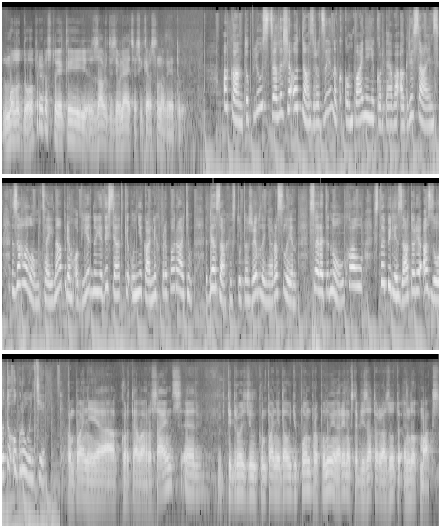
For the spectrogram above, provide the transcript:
молодого приросту, який завжди з'являється, оскільки рослина вегетує. Аканто Плюс це лише одна з родзинок компанії Кортева Агрісайнс. Загалом цей напрям об'єднує десятки унікальних препаратів для захисту та живлення рослин. Серед ноу-хау стабілізатори азоту у ґрунті. Компанія Кортева е, підрозділ компанії Dow пропонує на ринок стабілізатор азоту Enlock Max.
